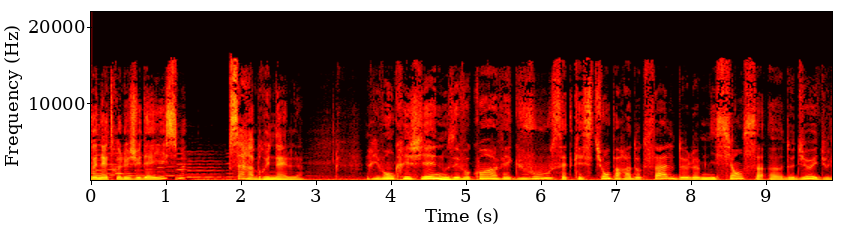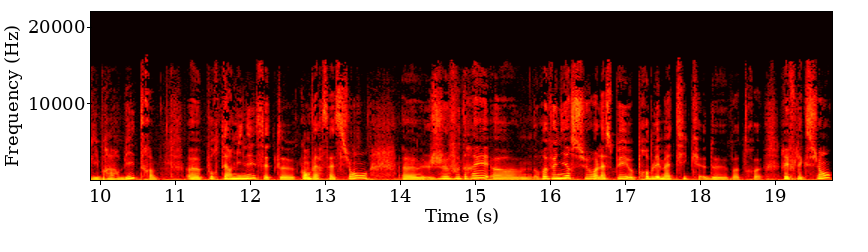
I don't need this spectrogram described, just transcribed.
Connaître le judaïsme Sarah Brunel. Rivon Crigier, nous évoquons avec vous cette question paradoxale de l'omniscience euh, de Dieu et du libre arbitre. Euh, pour terminer cette euh, conversation, je voudrais revenir sur l'aspect problématique de votre réflexion,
